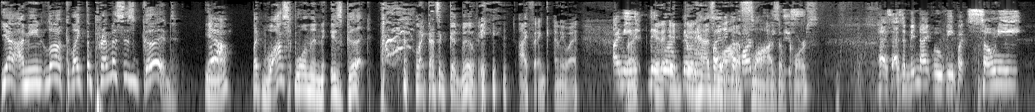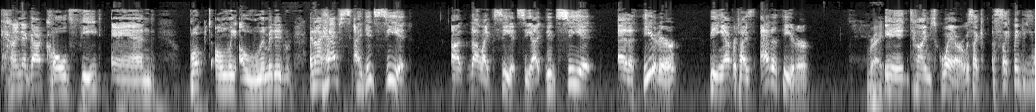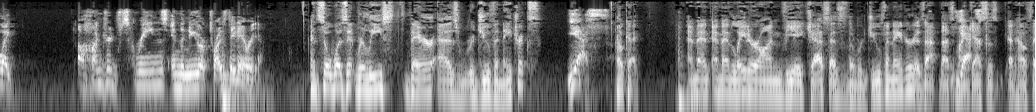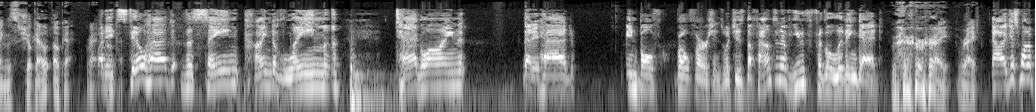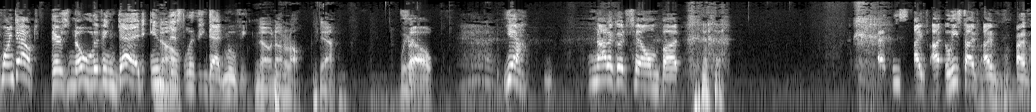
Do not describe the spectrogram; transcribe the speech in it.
Yeah, I mean, look, like the premise is good. You Yeah. know? Like Wasp Woman is good. like that's a good movie, I think, anyway. I mean, Right? they it were, it, they it were has a lot of flaws, of course. As, as a midnight movie, but Sony kind of got cold feet and booked only a limited. And I have, I did see it, uh, not like see it, see, I did see it at a theater, being advertised at a theater Right. in Times Square. It was like, it's like maybe like a hundred screens in the New York tri-state area. And so was it released there as Rejuvenatrix? Yes. Okay. And then and then later on VHS as the Rejuvenator? Is that that's my Yes. guess is at how things shook out? Okay. Right. But okay. it still had the same kind of lame tagline that it had in both both versions, which is the fountain of youth for the living dead. right, right. Now, I just want to point out there's no living dead in No. this living dead movie. No, not at all. Yeah. Weird. So, yeah, not a good film, but at least I've at least I've I've I've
